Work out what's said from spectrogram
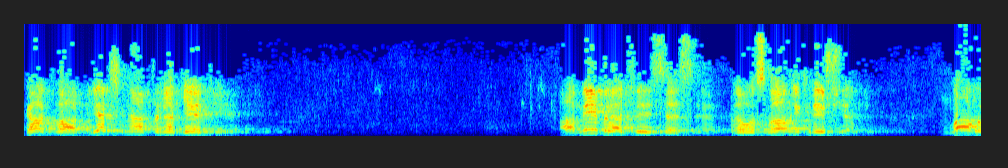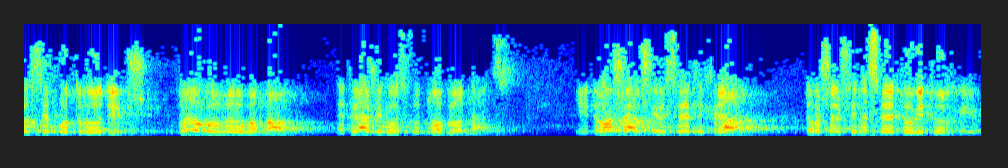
kakva vječna tragedija. A mi, braći i sestre, pravoslavni hrišćani, malo se potrudivši, vrlo, vrlo malo, ne traži Gospod mnogo od nas, i došavši u sveti hram, došavši na svetu liturgiju,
